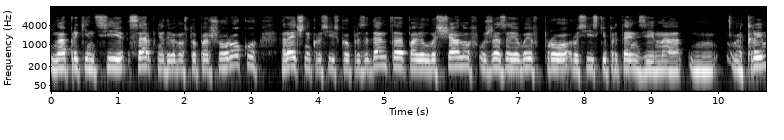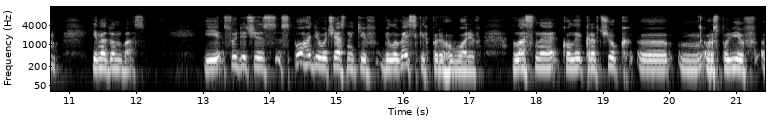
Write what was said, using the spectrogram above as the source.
наприкінці серпня 91-го року речник російського президента Павел Ващанов уже заявив про російські претензії на Крим і на Донбас. І судячи з спогадів учасників біловезьких переговорів, власне, коли Кравчук е, розповів е,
